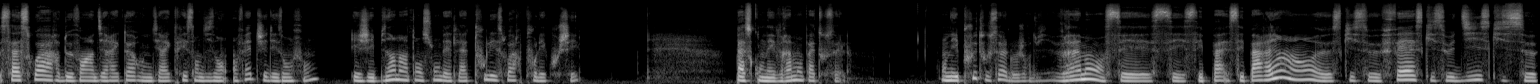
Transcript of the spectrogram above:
s'asseoir devant un directeur ou une directrice en disant en fait j'ai des enfants et j'ai bien l'intention d'être là tous les soirs pour les coucher parce qu'on n'est vraiment pas tout seul. On n'est plus tout seul aujourd'hui. Vraiment, c'est pas pas rien hein, euh, ce qui se fait, ce qui se dit, ce qui se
